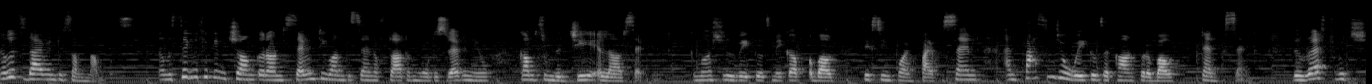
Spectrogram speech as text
Now, let's dive into some numbers. Now, a significant chunk, around 71% of Tata Motors revenue, comes from the JLR segment. Commercial vehicles make up about 16.5%, and passenger vehicles account for about 10%. The rest, which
